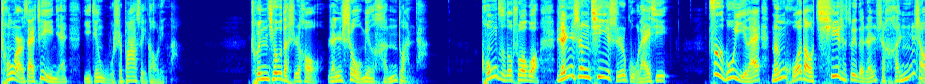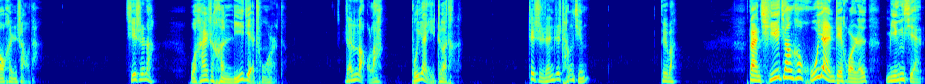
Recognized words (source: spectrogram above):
重耳在这一年已经五十八岁高龄了。春秋的时候，人寿命很短的。孔子都说过：“人生七十古来稀。”自古以来，能活到七十岁的人是很少很少的。其实呢，我还是很理解重耳的。人老了，不愿意折腾了，这是人之常情，对吧？但齐姜和胡彦这伙人明显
